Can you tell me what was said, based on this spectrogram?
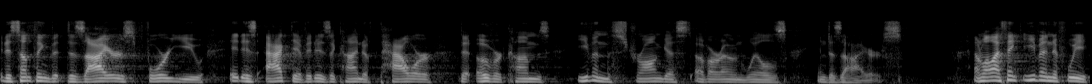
It is something that desires for you. It is active, it is a kind of power that overcomes even the strongest of our own wills and desires. And while I think even if we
